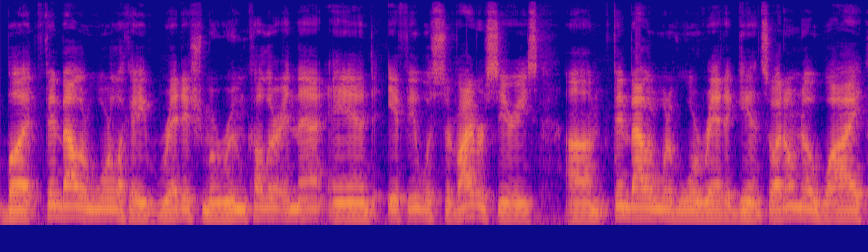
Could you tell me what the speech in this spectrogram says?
but Finn Balor wore like a reddish maroon color in that, and if it was Survivor Series, um, Finn Balor would have wore red again. So I don't know why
